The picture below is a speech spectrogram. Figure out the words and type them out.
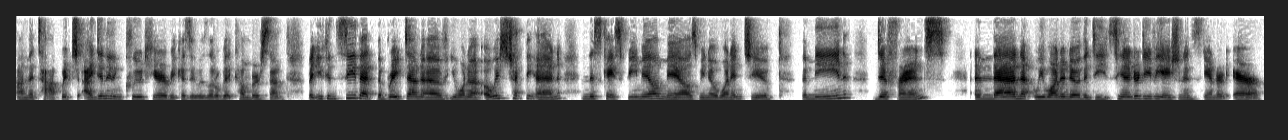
on the top which I didn't include here because it was a little bit cumbersome. But you can see that the breakdown of you want to always check the n in this case female males we know one and two the mean difference and then we want to know the de standard deviation and standard error.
